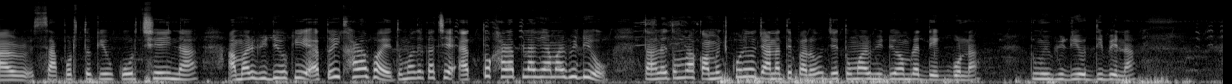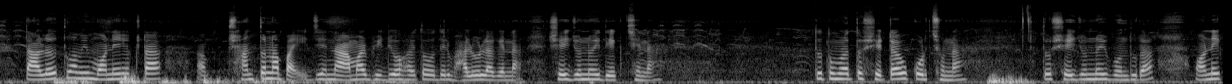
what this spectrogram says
আর সাপোর্ট তো কেউ করছেই না। আমার ভিডিও কি এতই খারাপ হয়? তোমাদের কাছে এত খারাপ লাগে আমার ভিডিও তাহলে তোমরা কমেন্ট করেও জানাতে পারো যে তোমার ভিডিও আমরা দেখব না, তুমি ভিডিও দিবে না। তাহলেও তো আমি মনে একটা সান্ত্বনা পাই যে না, আমার ভিডিও হয়তো ওদের ভালো লাগে না, সেই জন্যই দেখছে না। তো তোমরা তো সেটাও করছ না। তো সেই জন্যই বন্ধুরা, অনেক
